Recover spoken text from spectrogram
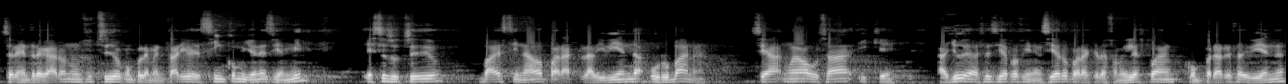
se les entregaron un subsidio complementario de 5 millones 100 mil. Este subsidio va destinado para la vivienda urbana, sea nueva usada y que ayude a ese cierre financiero para que las familias puedan comprar esa vivienda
